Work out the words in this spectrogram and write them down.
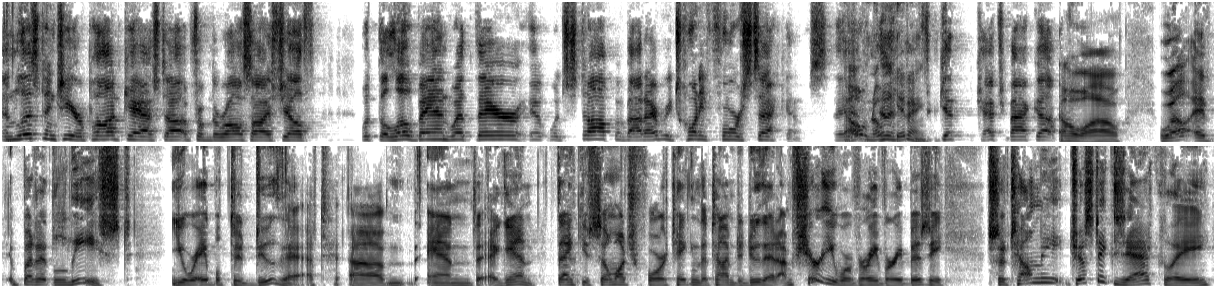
and listening to your podcast uh, from the Ross Ice Shelf with the low bandwidth there, it would stop about every 24 seconds. Oh, no kidding. Get catch back up. Oh wow. Well, but at least you were able to do that. Um, and again, thank you so much for taking the time to do that. I'm sure you were very, very busy. So tell me just exactly,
